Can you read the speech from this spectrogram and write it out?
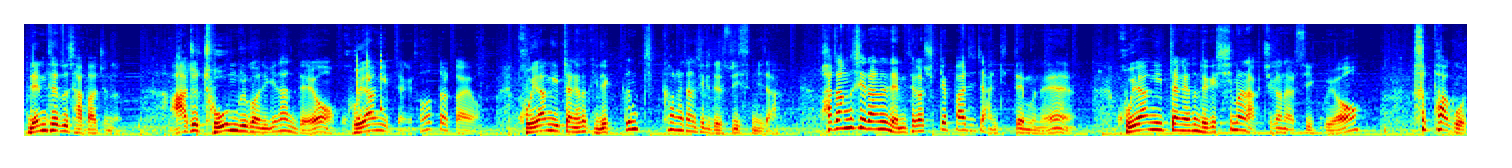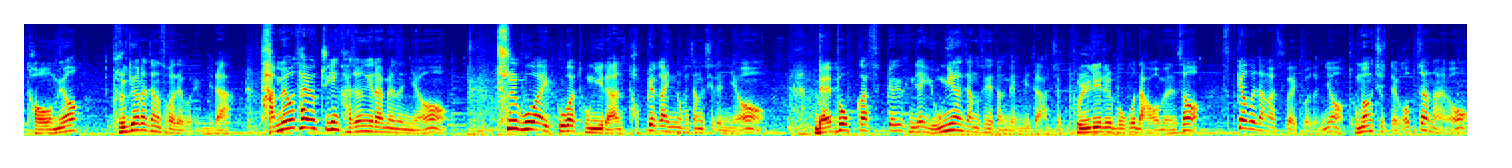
냄새도 잡아주는 아주 좋은 물건이긴 한데요. 고양이 입장에서는 어떨까요? 고양이 입장에서 굉장히 끔찍한 화장실이 될 수 있습니다. 화장실 안에 냄새가 쉽게 빠지지 않기 때문에 고양이 입장에서는 되게 심한 악취가 날 수 있고요. 습하고 더우며 불결한 장소가 되어버립니다. 다묘 사육 중인 가정이라면요. 출구와 입구가 동일한 덮개가 있는 화장실은요. 매복과 습격이 굉장히 용이한 장소에 해당됩니다. 볼일을 보고 나오면서 습격을 당할 수가 있거든요. 도망칠 데가 없잖아요.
